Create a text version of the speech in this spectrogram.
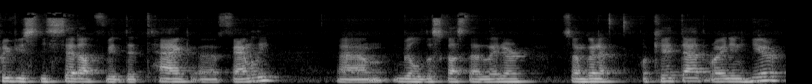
previously set up with the tag uh, family. Um, we'll discuss that later. So I'm going to locate that right in here.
